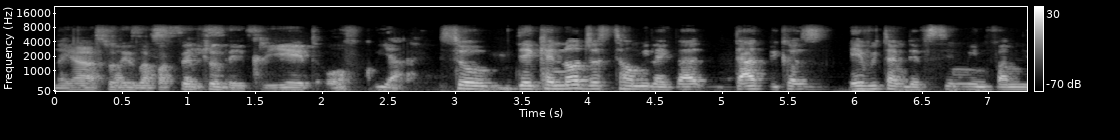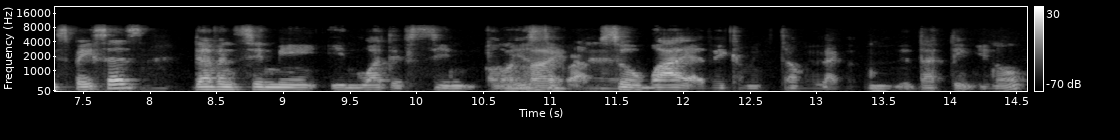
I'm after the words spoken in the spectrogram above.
Like yeah, so there's a perception they create of Of yeah, so they cannot just tell me like that. That because every time they've seen me in family spaces, they haven't seen me in what they've seen on Online, Instagram. yeah. So why are they coming to tell me like mm, that thing? You know?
